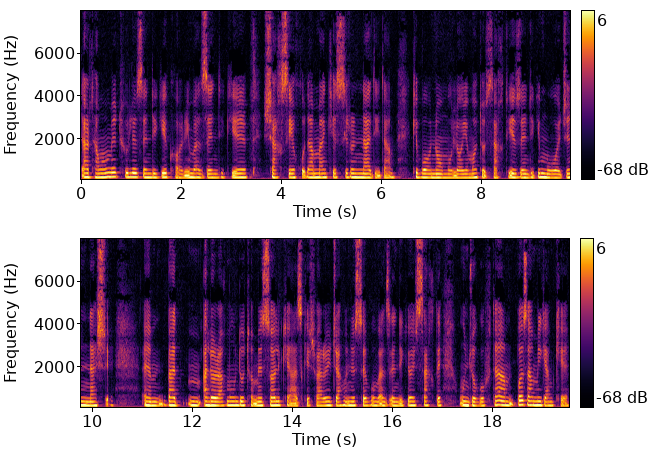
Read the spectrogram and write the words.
در تمام طول زندگی کاریم و زندگی شخصی خودم من کسی رو ندیدم که با ناملایمات و سختی زندگی مواجه نشه. بعد علا رقم اون دوتا مثالی که از کشورهای جهان سوم و زندگی های سخت اونجا گفتم بازم میگم که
